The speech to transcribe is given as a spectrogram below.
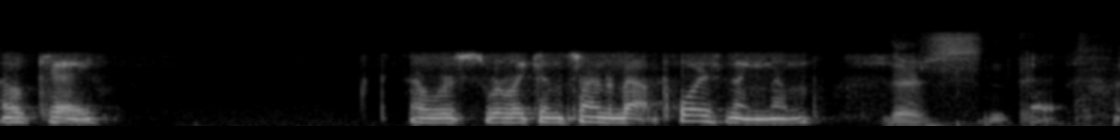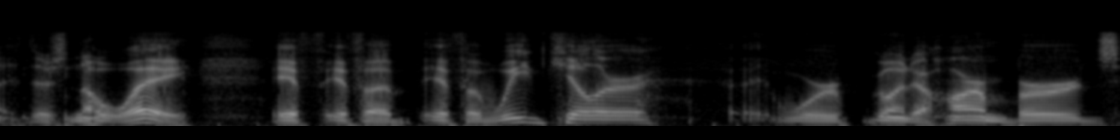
Okay. I was really concerned about poisoning them. There's there's no way. If if a if a weed killer were going to harm birds,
